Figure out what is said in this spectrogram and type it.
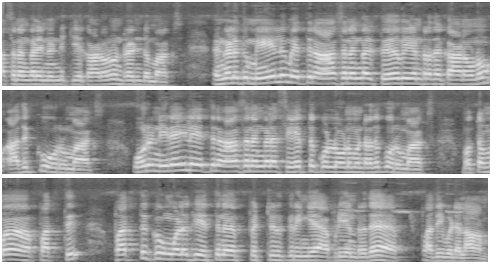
ஆசனங்களின் எண்ணிக்கையை காணணும் ரெண்டு மார்க்ஸ் எங்களுக்கு மேலும் எத்தனை ஆசனங்கள் தேவை என்றதை காணணும் அதுக்கு ஒரு மார்க்ஸ் ஒரு நிறையில் எத்தனை ஆசனங்களை சேர்த்து கொள்ளணுன்றதுக்கு ஒரு மார்க்ஸ் மொத்தமாக பத்து. பத்துக்கு உங்களுக்கு எத்தனை பெற்றிருக்கிறீங்க அப்படின்றத பதிவிடலாம்.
